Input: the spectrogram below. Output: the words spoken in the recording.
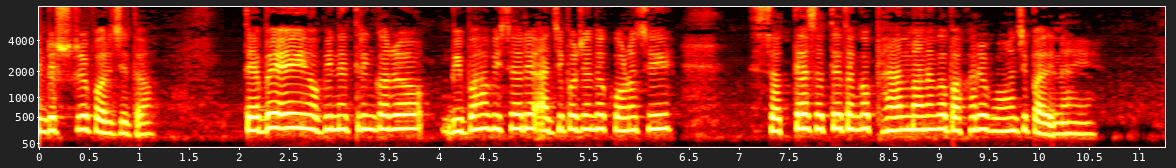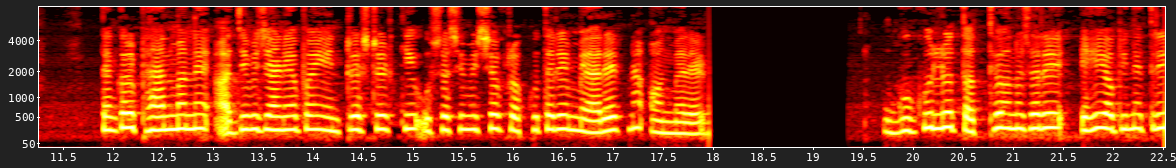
ଇଣ୍ଡଷ୍ଟ୍ରିରେ ପରିଚିତ। ତେବେ ଏହି ଅଭିନେତ୍ରୀଙ୍କର ବିବାହ ବିଷୟରେ ଆଜି ପର୍ଯ୍ୟନ୍ତ କୌଣସି ସତ୍ୟାସତ୍ୟ ତାଙ୍କ ଫ୍ୟାନମାନଙ୍କ ପାଖରେ ପହଞ୍ଚି ପାରିନାହିଁ। ତାଙ୍କର ଫ୍ୟାନମାନେ ଆଜି ବି ଜାଣିବା ପାଇଁ ଇଣ୍ଟରେଷ୍ଟେଡ୍ କି ଉଷସୀ ମିଶ୍ର ପ୍ରକୃତରେ ମ୍ୟାରେଡ୍ ନା ଅନମ୍ୟାରେଡ୍। ଗୁଗୁଲର ତଥ୍ୟ ଅନୁସାରେ ଏହି ଅଭିନେତ୍ରୀ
